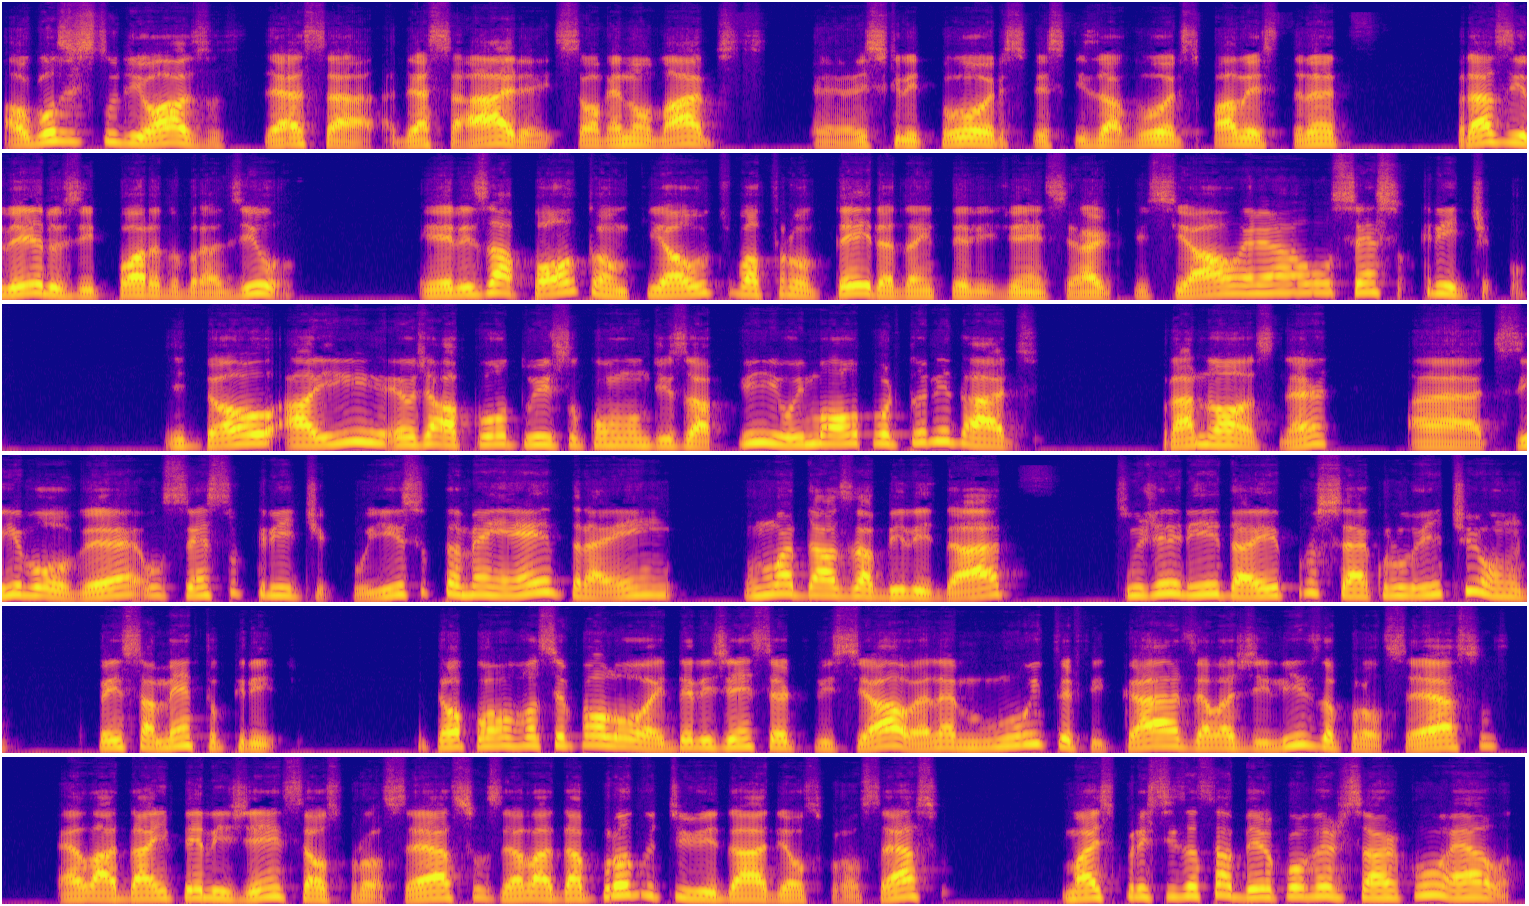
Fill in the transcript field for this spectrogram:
Alguns estudiosos dessa, dessa área são renomados é, escritores, pesquisadores, palestrantes brasileiros e fora do Brasil, eles apontam que a última fronteira da inteligência artificial é o senso crítico. Então, aí eu já aponto isso como um desafio e uma oportunidade para nós, né? A desenvolver o senso crítico. E isso também entra em uma das habilidades sugeridas aí para o século XXI, pensamento crítico. Então, como você falou, a inteligência artificial ela é muito eficaz, ela agiliza processos, ela dá inteligência aos processos, ela dá produtividade aos processos, mas precisa saber conversar com ela.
